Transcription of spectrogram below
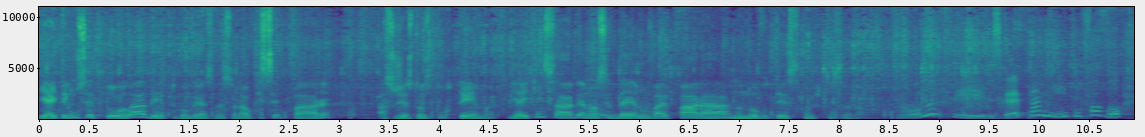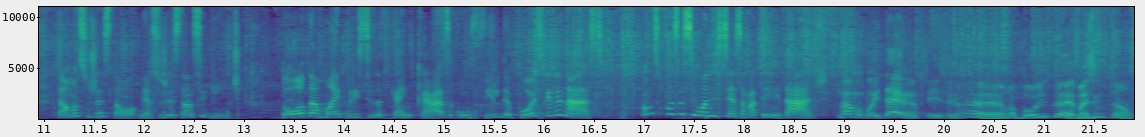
E aí tem um setor lá dentro do Congresso Nacional que separa as sugestões por tema. E aí, quem sabe, a nossa ideia não vai parar no novo texto constitucional. Ô, meu filho, escreve pra mim, por favor. Dá uma sugestão. Ó, minha sugestão é a seguinte. Toda mãe precisa ficar em casa com o filho depois que ele nasce. Como se fosse assim uma licença maternidade. Não é uma boa ideia, meu filho? É, é uma boa ideia. Mas então,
